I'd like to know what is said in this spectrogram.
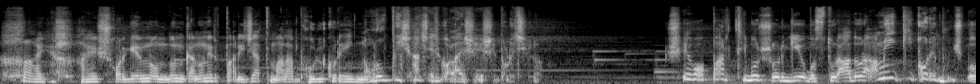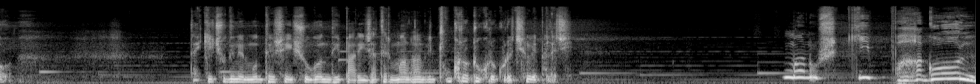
হায় হায়, স্বর্গের নন্দন কাননের পারিজাত মালা ভুল করে এই নরপিসাচের গলায় সে এসে পড়েছিল। সে অপার্থিব স্বর্গীয় বস্তুর আদর আমি কি করে বুঝব? তাই কিছুদিনের মধ্যে সেই সুগন্ধি পারিজাতের মালা আমি টুকরো টুকরো করে ছিঁড়ে ফেলেছি। মানুষ কি পাগল!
